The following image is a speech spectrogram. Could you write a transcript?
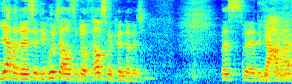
Ja, aber da ist ja die Mutter aus dem Dorf rausholen können damit. Das wäre die Ja, aber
